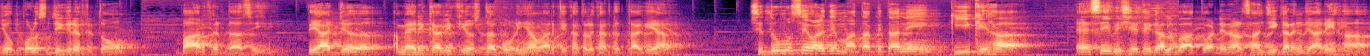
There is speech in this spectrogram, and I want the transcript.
ਜੋ ਪੁਲਿਸ ਦੀ ਗ੍ਰਿਫਤ ਤੋਂ ਬਾਹਰ ਫਿਰਦਾ ਸੀ ਤੇ ਅੱਜ ਅਮਰੀਕਾ ਵਿਖੇ ਉਸ ਦਾ ਗੋਲੀਆਂ ਮਾਰ ਕੇ ਕਤਲ ਕਰ ਦਿੱਤਾ ਗਿਆ। ਸਿੱਧੂ ਮੂਸੇਵਾਲੇ ਦੇ ਮਾਤਾ-ਪਿਤਾ ਨੇ ਕੀ ਕਿਹਾ? ਐਸੇ ਵਿਸ਼ੇ ਤੇ ਗੱਲਬਾਤ ਤੁਹਾਡੇ ਨਾਲ ਸਾਂਝੀ ਕਰਨ ਜਾ ਰਹੇ ਹਾਂ।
